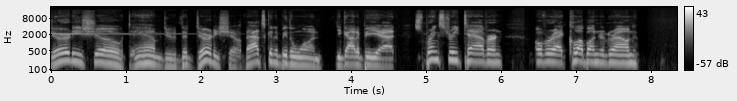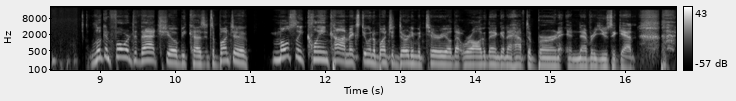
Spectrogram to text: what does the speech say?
Dirty Show. Damn, dude, The Dirty Show. That's going to be the one you got to be at. Spring Street Tavern over at Club Underground. Looking forward to that show because it's a bunch of mostly clean comics doing a bunch of dirty material that we're all then going to have to burn and never use again.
